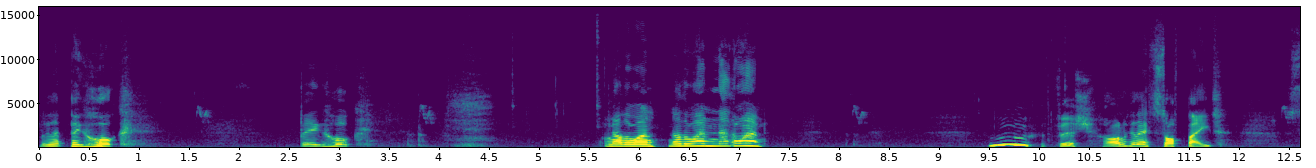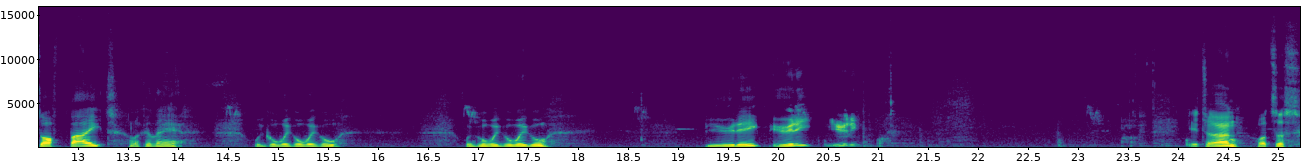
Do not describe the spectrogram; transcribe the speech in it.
Look at that big hook. Big hook. Another one, another one, another one. Fish. Oh, look at that, soft bait. Soft bait, look at that. Wiggle, wiggle, wiggle. Wiggle, wiggle, wiggle. Beauty, beauty, beauty. Your turn. What's this?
